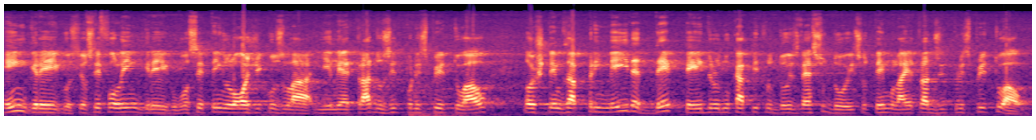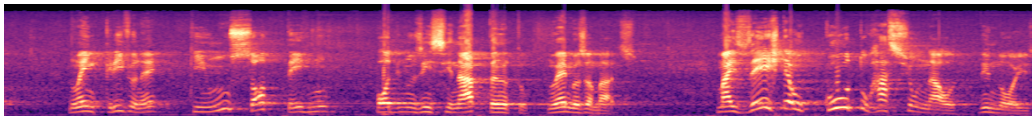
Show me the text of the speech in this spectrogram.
em grego, se você for ler em grego, você tem lógicos lá e ele é traduzido por espiritual, nós temos a primeira de Pedro no capítulo 2, verso 2, o termo lá é traduzido por espiritual. Não é incrível, né? Que um só termo pode nos ensinar tanto, não é, meus amados? Mas este é o culto racional de nós,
